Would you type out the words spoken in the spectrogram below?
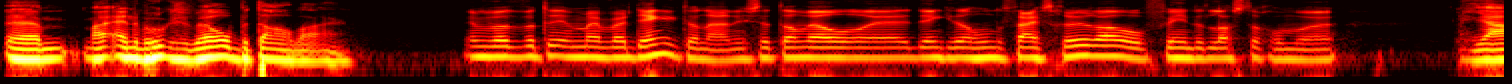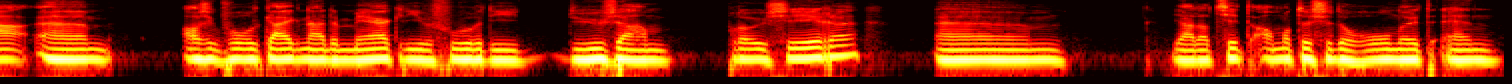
um, maar en de broek is wel betaalbaar. En wat, wat, maar waar denk ik dan aan? Is dat dan wel, uh, denk je dan 150 euro? Of vind je dat lastig om... Uh... Ja, um, als ik bijvoorbeeld kijk naar de merken die we voeren die duurzaam produceren. Um, ja, dat zit allemaal tussen de 100 en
